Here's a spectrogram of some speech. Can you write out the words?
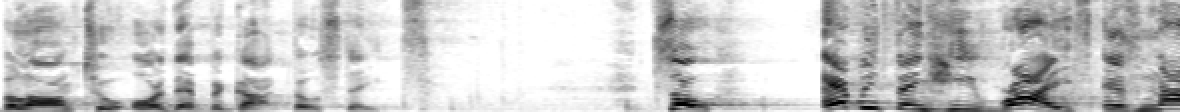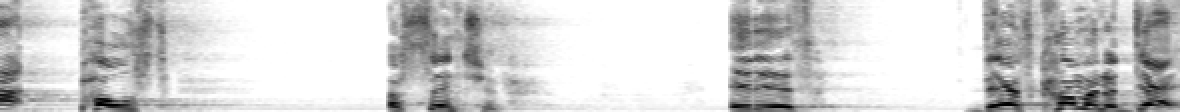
belong to or that begot those states. So everything he writes is not post ascension. It is, there's coming a day.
